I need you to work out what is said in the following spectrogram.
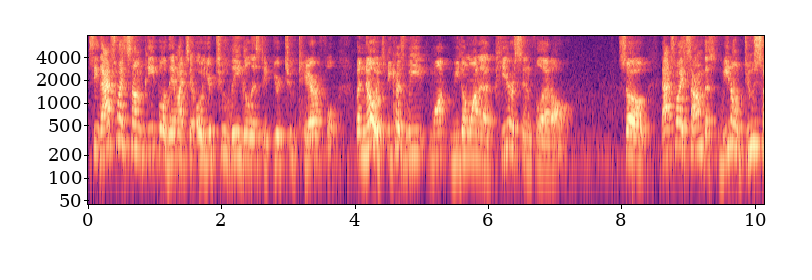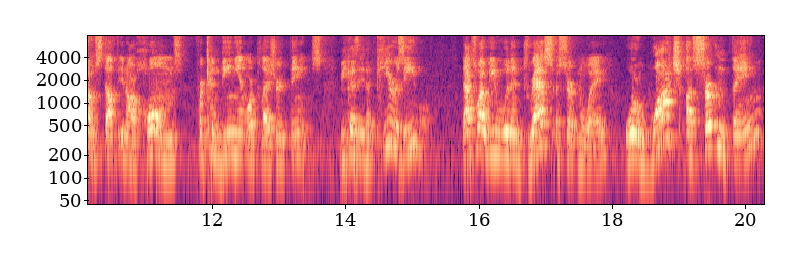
See, that's why some people they might say, "Oh, you're too legalistic, you're too careful." But no, it's because we want we don't want to appear sinful at all. So that's why some of us, we don't do some stuff in our homes for convenient or pleasured things because it appears evil. That's why we wouldn't dress a certain way or watch a certain thing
